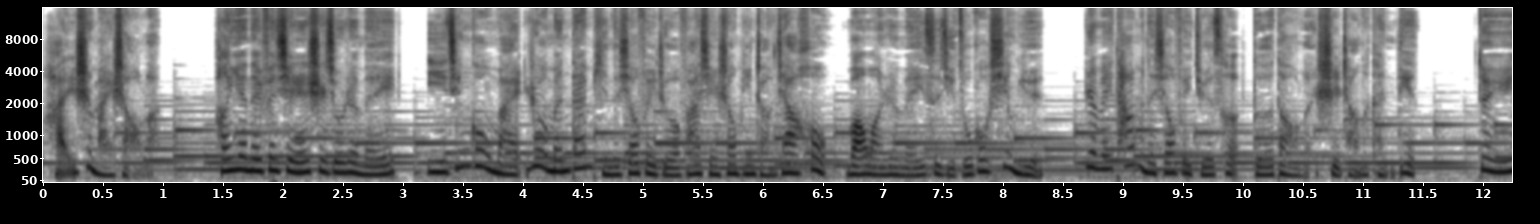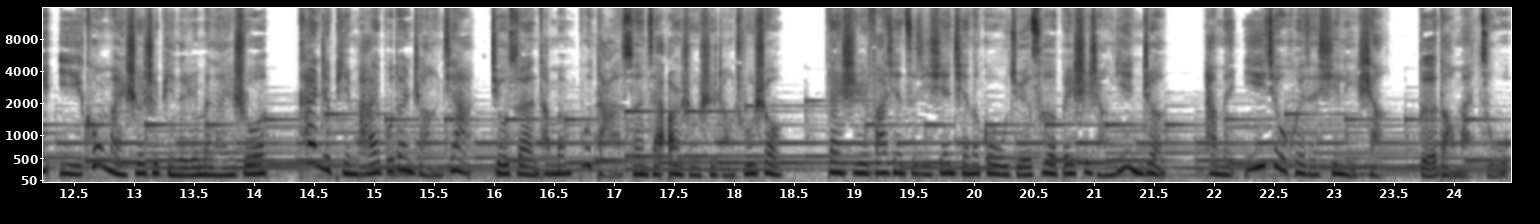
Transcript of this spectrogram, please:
还是买少了。行业内分析人士就认为，已经购买热门单品的消费者发现商品涨价后，往往认为自己足够幸运，认为他们的消费决策得到了市场的肯定。对于已购买奢侈品的人们来说，看着品牌不断涨价，就算他们不打算在二手市场出售，但是发现自己先前的购物决策被市场印证，他们依旧会在心理上得到满足。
